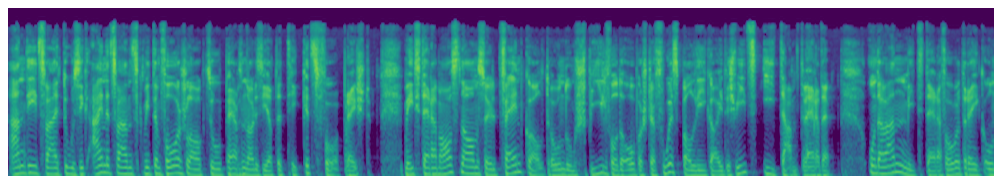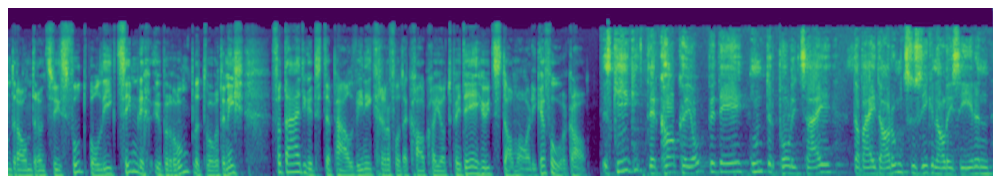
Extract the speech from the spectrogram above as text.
Ende 2021 mit dem Vorschlag zu personalisierten Tickets vorpresst. Mit dieser Massnahme soll die Fangewalt rund ums Spiel der obersten Fußballliga in der Schweiz eingedämmt werden. Und auch wenn mit dieser Forderung unter anderem die Swiss Football League ziemlich überrumpelt worden ist, verteidigt der Paul Winiker von der KKJPD heute das damalige Vorgehen. Es ging der KKJPD und der Polizei dabei darum zu signalisieren, signalisieren,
